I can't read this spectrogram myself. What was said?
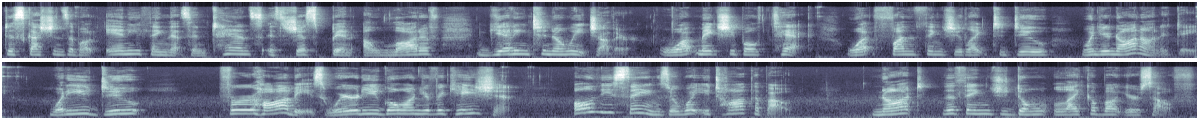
discussions about anything that's intense. It's just been a lot of getting to know each other. What makes you both tick? What fun things you like to do when you're not on a date? What do you do for hobbies? Where do you go on your vacation? All these things are what you talk about, not the things you don't like about yourself.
